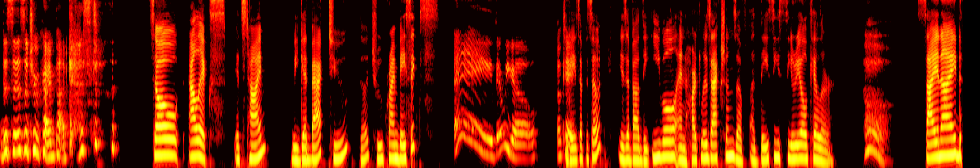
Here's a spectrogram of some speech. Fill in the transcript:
this is a true crime podcast. so, Alex, it's time we get back to the true crime basics. Hey, there we go. Okay. Today's episode is about the evil and heartless actions of a Desi serial killer. Cyanide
